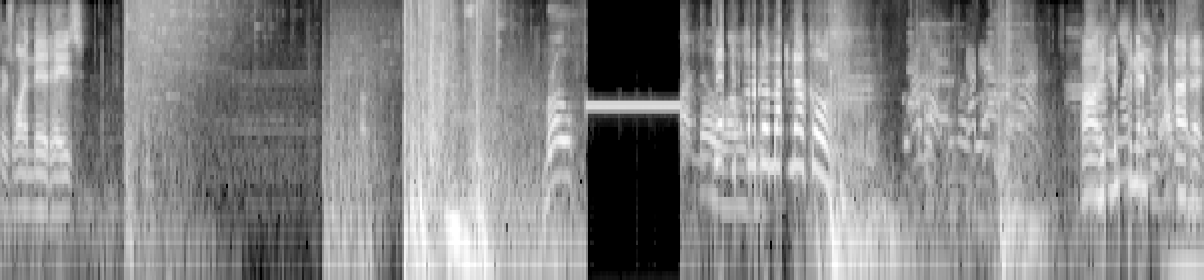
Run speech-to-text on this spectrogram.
There's one in mid, Hayes. Bro, f- I know. I was Look my knuckles. Oh, he's up in that, uh,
